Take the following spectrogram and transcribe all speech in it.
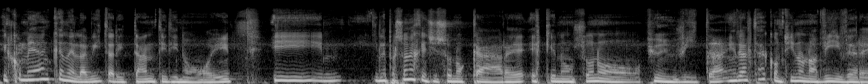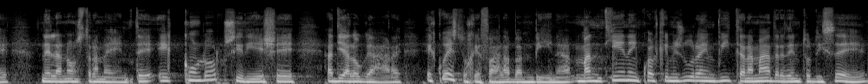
e come anche nella vita di tanti di noi, i, le persone che ci sono care e che non sono più in vita, in realtà continuano a vivere nella nostra mente e con loro si riesce a dialogare. È questo che fa la bambina, mantiene in qualche misura in vita la madre dentro di sé?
